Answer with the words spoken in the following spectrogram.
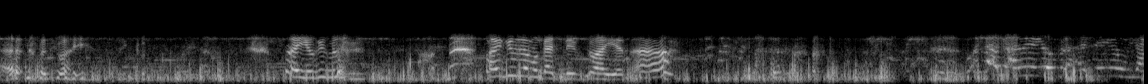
Ano naman si Wyatt? Sayogin mo lang. Sayogin mo lang mag-adlib Wyatt. Ah. Wala ka na yung Friday, wala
